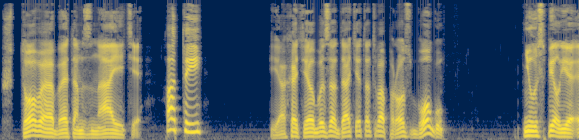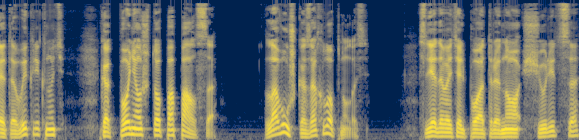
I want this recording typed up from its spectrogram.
Что вы об этом знаете? А ты? Я хотел бы задать этот вопрос Богу. Не успел я это выкрикнуть, как понял, что попался. Ловушка захлопнулась. Следователь Пуатрено щурится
